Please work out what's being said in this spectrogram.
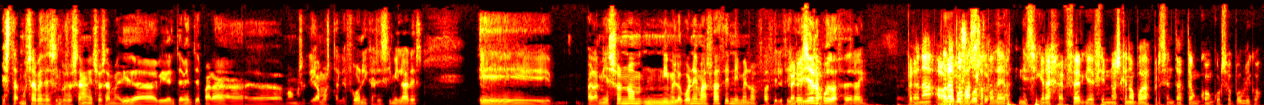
Está, muchas veces incluso se han hecho esa medida, evidentemente, para, eh, vamos, digamos, telefónicas y similares. Eh, para mí eso no, ni me lo pone más fácil ni menos fácil. Es decir, Pero yo es ya que no puedo acceder ahí. Pero na- No, ahora no, vas supuesto. a poder ni siquiera ejercer. Quiero decir, no es que no puedas presentarte a un concurso público,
